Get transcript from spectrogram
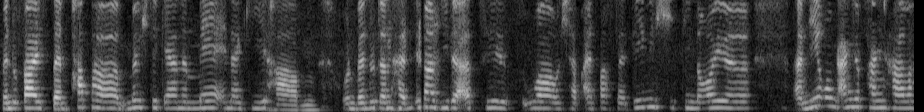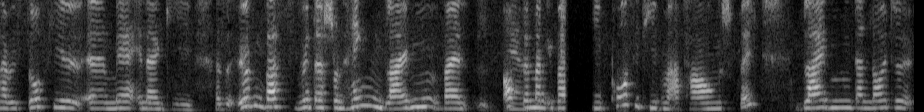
wenn du weißt, dein Papa möchte gerne mehr Energie haben und wenn du dann halt immer wieder erzählst, wow, ich habe einfach seitdem ich die neue Ernährung angefangen habe, habe ich so viel äh, mehr Energie. Also irgendwas wird da schon hängen bleiben, weil oft, ja. wenn man über die positiven Erfahrungen spricht, bleiben dann Leute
